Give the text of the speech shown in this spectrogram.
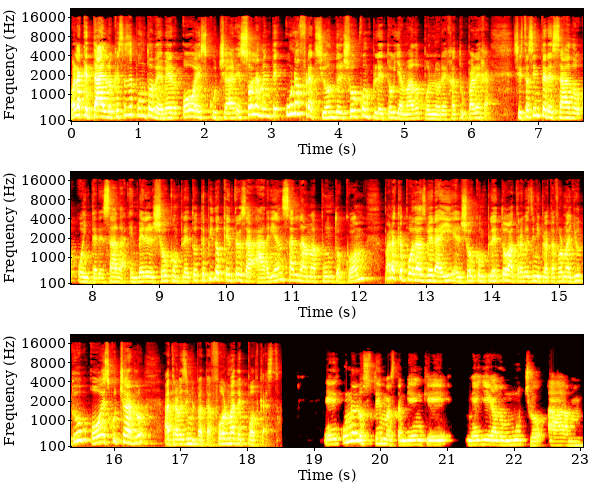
Hola, ¿qué tal? Lo que estás a punto de ver o escuchar es solamente una fracción del show completo llamado Pon la oreja a tu pareja. Si estás interesado o interesada en ver el show completo, te pido que entres a adriansalama.com para que puedas ver ahí el show completo a través de mi plataforma YouTube o escucharlo a través de mi plataforma de podcast. Eh, uno de los temas también que me ha llegado mucho a um,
